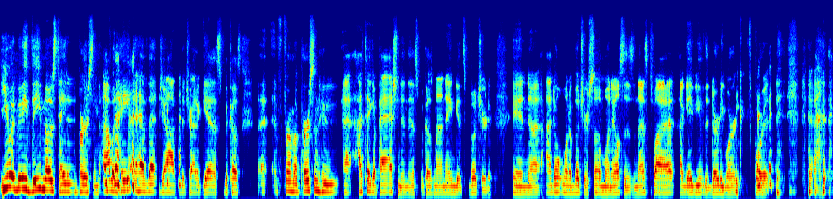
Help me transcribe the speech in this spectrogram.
you, would be the most hated person. I would hate to have that job to try to guess because uh, from a person who I, I, take a passion in this because my name gets butchered and uh, i don't want to butcher someone else's and that's why I, I gave you the dirty work for it.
